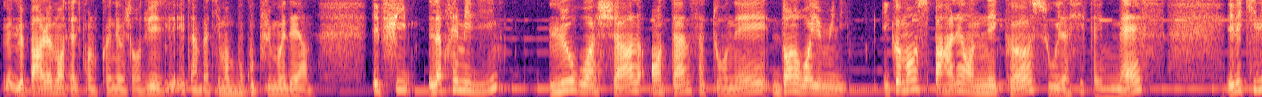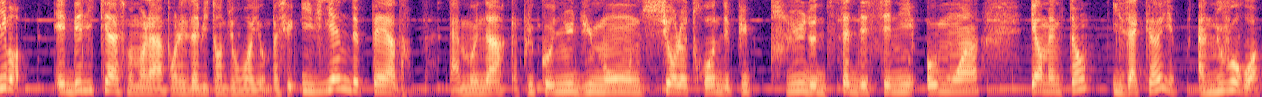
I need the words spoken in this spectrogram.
le Parlement tel qu'on le connaît aujourd'hui est un bâtiment beaucoup plus moderne. Et puis l'après-midi, le roi Charles entame sa tournée dans le Royaume-Uni. Il commence par aller en Écosse où il assiste à une messe. Et l'équilibre est délicat à ce moment-là pour les habitants du royaume, parce qu'ils viennent de perdre la monarque la plus connue du monde sur le trône depuis plus de sept décennies au moins, et en même temps, ils accueillent un nouveau roi.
